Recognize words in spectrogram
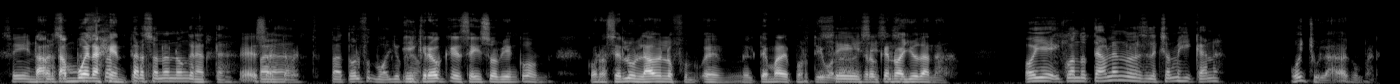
Sí, Tan- tan buena gente. Persona no grata. Exactamente. para todo el fútbol, yo creo. Y creo que se hizo bien con, con hacerle un lado en, lo, fut- en el tema deportivo. Sí, creo que no ayuda a nada. Oye, y cuando te hablan a la selección mexicana, Muy chulada, compadre.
